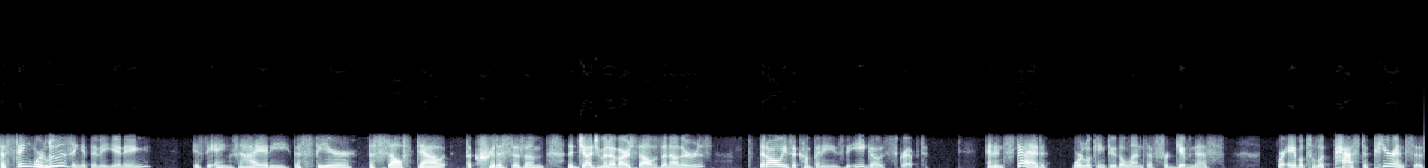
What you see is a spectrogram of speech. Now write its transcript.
the thing we're losing at the beginning is the anxiety, the fear, the self doubt, the criticism, the judgment of ourselves and others that always accompanies the ego's script. And instead, we're looking through the lens of forgiveness, we're able to look past appearances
